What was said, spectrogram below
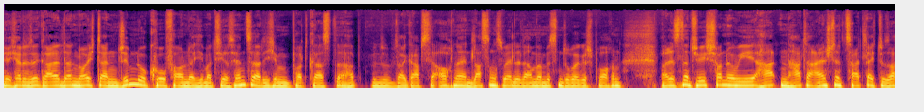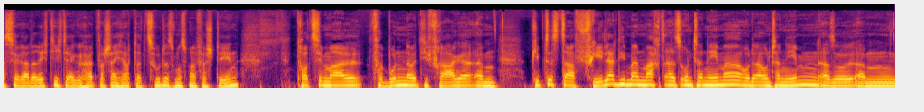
Ja, ich hatte gerade dann neulich deinen Jimdo-Co-Founder hier, Matthias Henze, hatte ich im Podcast, da, da gab es ja auch eine Entlassungswelle, da haben wir ein bisschen drüber gesprochen, weil es natürlich schon irgendwie ein harter Einschnitt, zeitgleich, du sagst ja gerade richtig, der gehört wahrscheinlich auch dazu, das muss man verstehen. Trotzdem mal verbunden damit die Frage, ähm, gibt es da Fehler, die man macht als Unternehmer oder Unternehmen? Also ähm,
